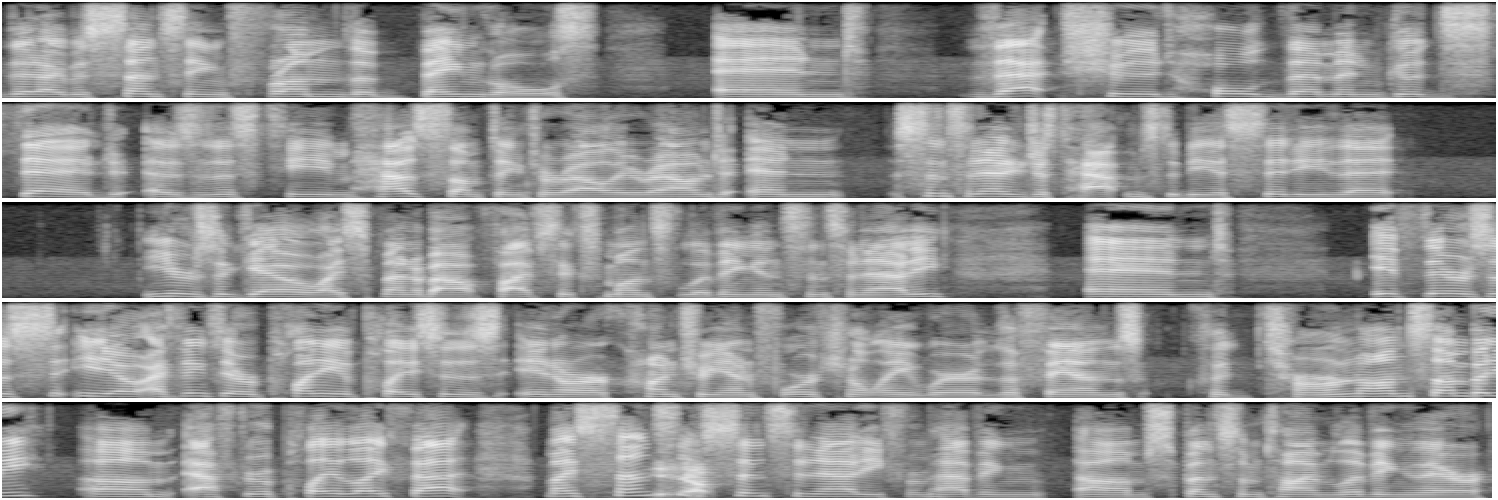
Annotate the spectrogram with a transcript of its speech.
that I was sensing from the Bengals, and that should hold them in good stead as this team has something to rally around. And Cincinnati just happens to be a city that years ago I spent about five, six months living in Cincinnati, and if there's a, you know, I think there are plenty of places in our country, unfortunately, where the fans could turn on somebody um, after a play like that. My sense of Cincinnati, from having um, spent some time living there,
